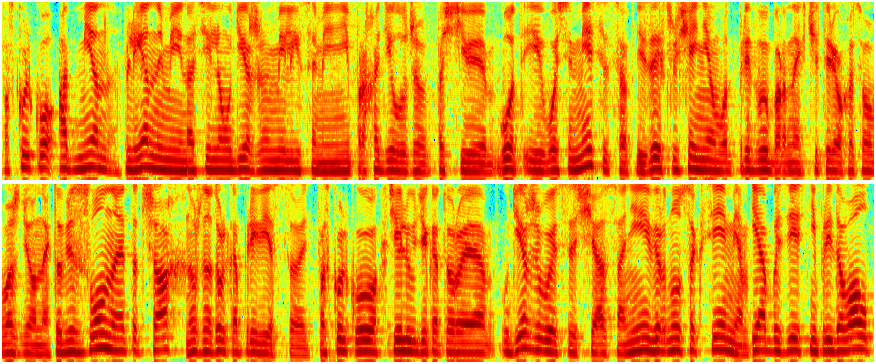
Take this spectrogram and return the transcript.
Поскольку обмен пленными и насильно удерживаемыми лицами не проходил уже почти год и 8 месяцев, и за исключением вот предвыборных четырех освобожденных, то, безусловно, этот шаг нужно только приветствовать, поскольку те люди, которые удерживаются сейчас, они вернутся к семьям. Я бы здесь не придавал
